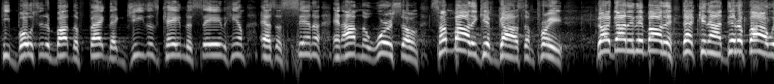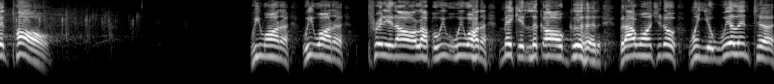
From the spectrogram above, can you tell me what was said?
He boasted about the fact that Jesus came to save him as a sinner and I'm the worst of them. Somebody give God some praise. Do I got anybody that can identify with Paul? We want to we want to pretty it all up. We, we want to make it look all good. But I want you to know when you're willing to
